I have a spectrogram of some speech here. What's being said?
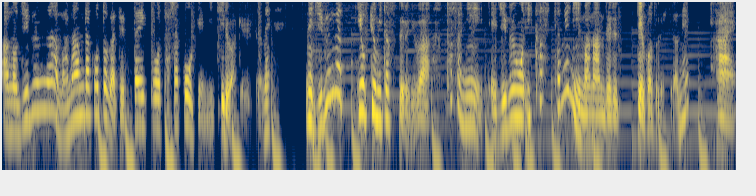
あの、自分が学んだことが絶対こう他者貢献に生きるわけですよね。ね、自分が欲求を満たすというよりは、他者に自分を活かすために学んでるっていうことですよね。はい。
